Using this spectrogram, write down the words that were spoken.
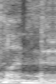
Especially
